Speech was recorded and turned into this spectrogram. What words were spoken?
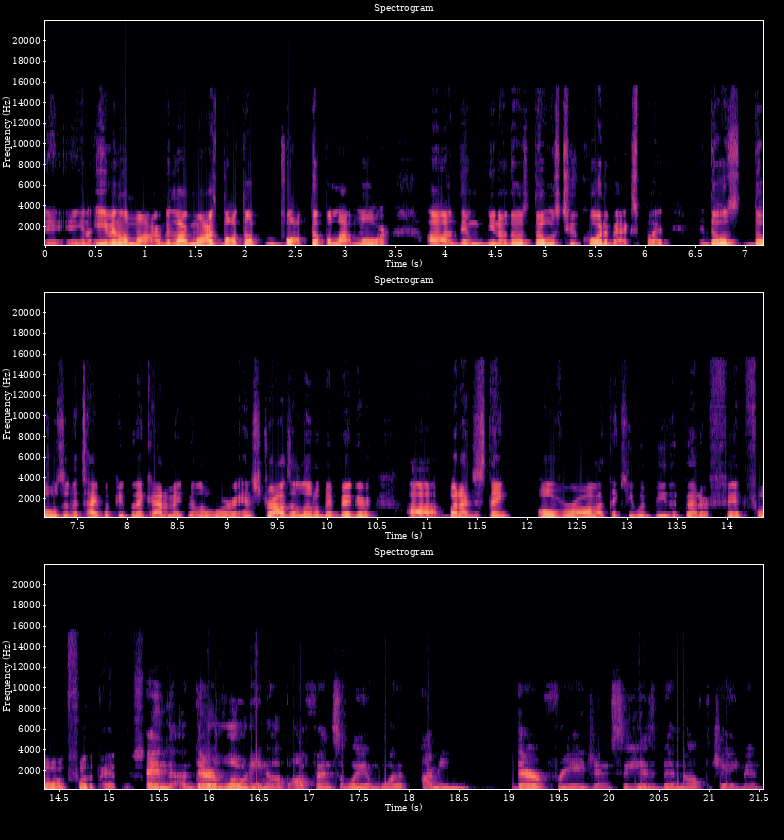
i- you know, even Lamar, but Lamar's bulked up, bulked up a lot more uh, than you know those those two quarterbacks. But those those are the type of people that kind of make me a little worried. And Stroud's a little bit bigger, uh, but I just think overall, I think he would be the better fit for for the Panthers. And they're loading up offensively, and what I mean, their free agency has been off the chain, man.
